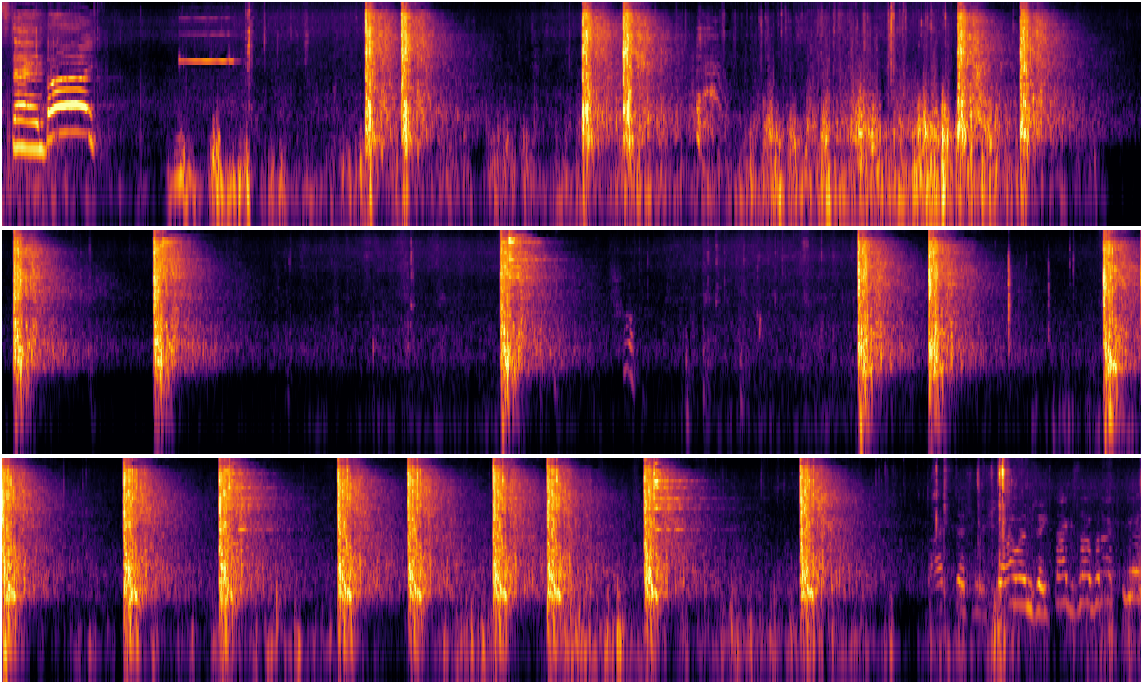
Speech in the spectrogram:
Stand by! Też myślałem, że i tak zabraknie.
